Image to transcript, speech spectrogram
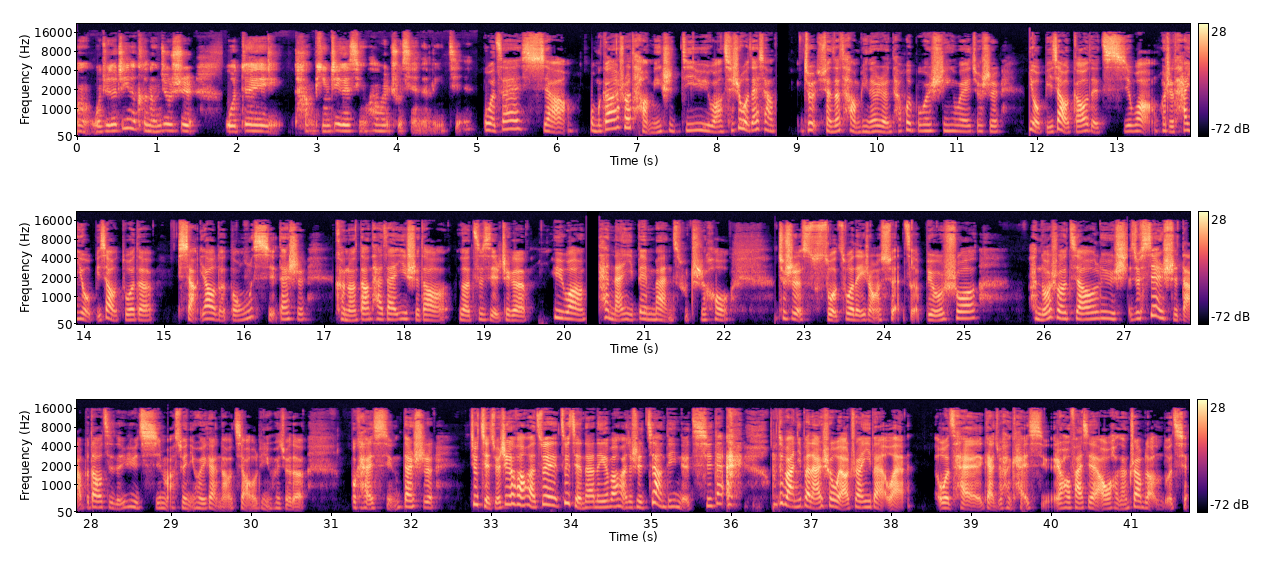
嗯，我觉得这个可能就是我对躺平这个情况会出现的理解。我在想，我们刚刚说躺平是低欲望，其实我在想，就选择躺平的人，他会不会是因为就是有比较高的期望，或者他有比较多的想要的东西，但是可能当他在意识到了自己这个欲望太难以被满足之后，就是所做的一种选择，比如说。很多时候焦虑是就现实达不到自己的预期嘛，所以你会感到焦虑，你会觉得不开心。但是就解决这个方法最最简单的一个方法就是降低你的期待，对吧？你本来说我要赚一百万，我才感觉很开心，然后发现啊，我好像赚不了那么多钱。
